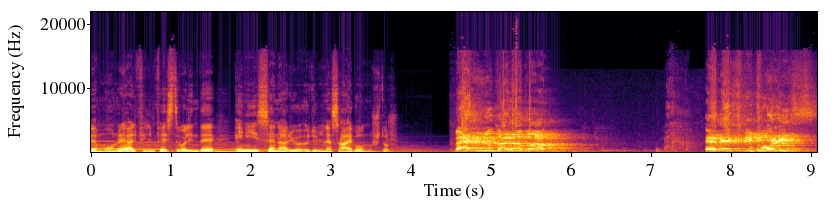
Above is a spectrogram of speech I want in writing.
ve Montreal Film Festivali'nde en iyi senaryo ödülüne sahip olmuştur. Ben Luka Laban. Emekli polis.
